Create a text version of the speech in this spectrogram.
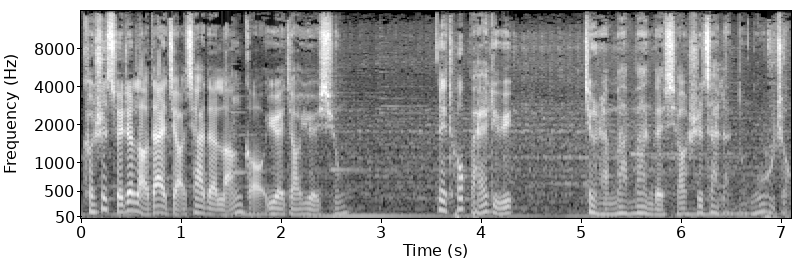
可是，随着老戴脚下的狼狗越叫越凶。那头白驴，竟然慢慢的消失在了浓雾中。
